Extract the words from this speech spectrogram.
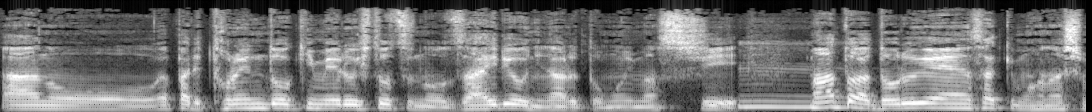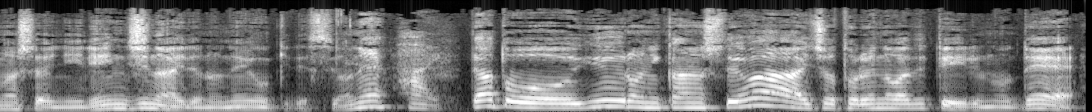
あの、やっぱりトレンドを決める一つの材料になると思いますし、まあ、あとはドル円、さっきも話しましたように、レンジ内での値動きですよね。はい。で、あと、ユーロに関しては、一応トレンドが出ているので、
